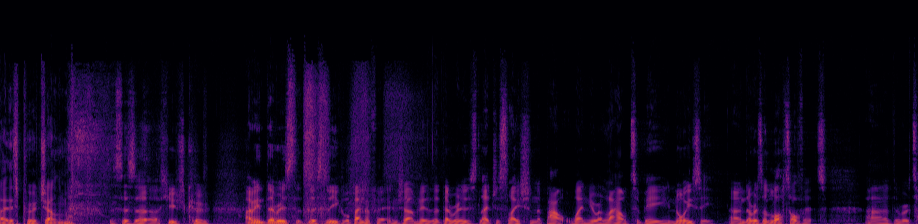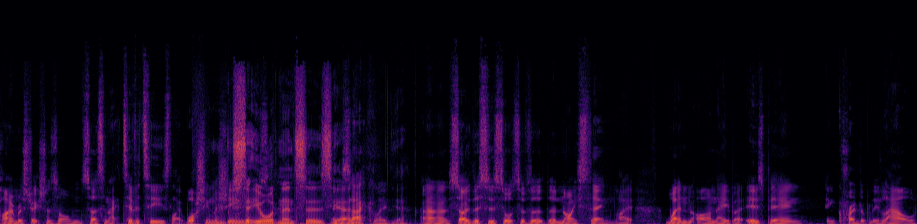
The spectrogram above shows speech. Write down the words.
like this poor gentleman. this is a, a huge coup. I mean, there is this legal benefit in Germany that there is legislation about when you're allowed to be noisy, and there is a lot of it. Uh, there are time restrictions on certain activities like washing mm, machines, city ordinances. Yeah. Exactly. Yeah. Uh, so this is sort of the the nice thing, like when our neighbour is being incredibly loud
